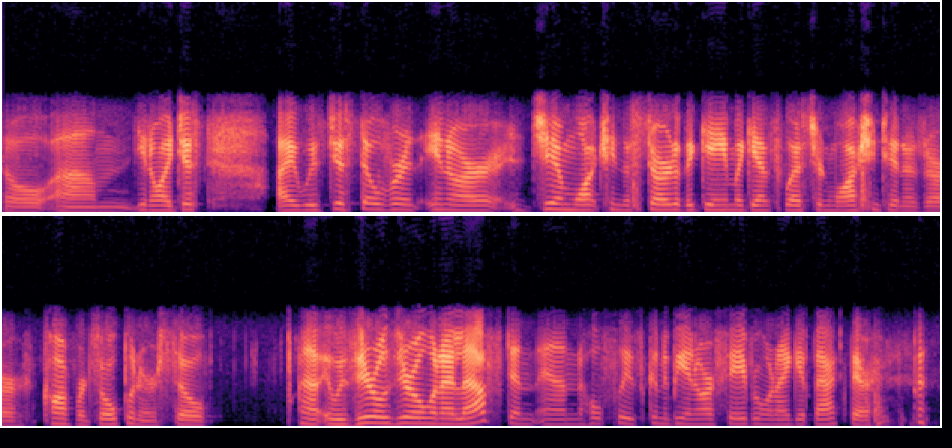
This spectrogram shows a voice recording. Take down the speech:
So, um, you know, I just I was just over in our gym watching the start of the game against Western Washington as our conference opener. So uh, it was zero zero when I left, and and hopefully it's going to be in our favor when I get back there.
